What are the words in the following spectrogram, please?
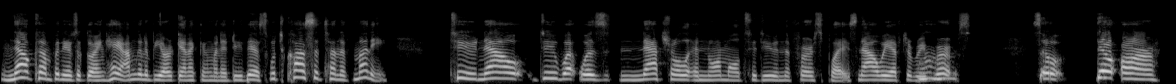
Now companies are going, hey, I'm going to be organic. I'm going to do this, which costs a ton of money to now do what was natural and normal to do in the first place. Now we have to mm-hmm. reverse. Mm-hmm. So there are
